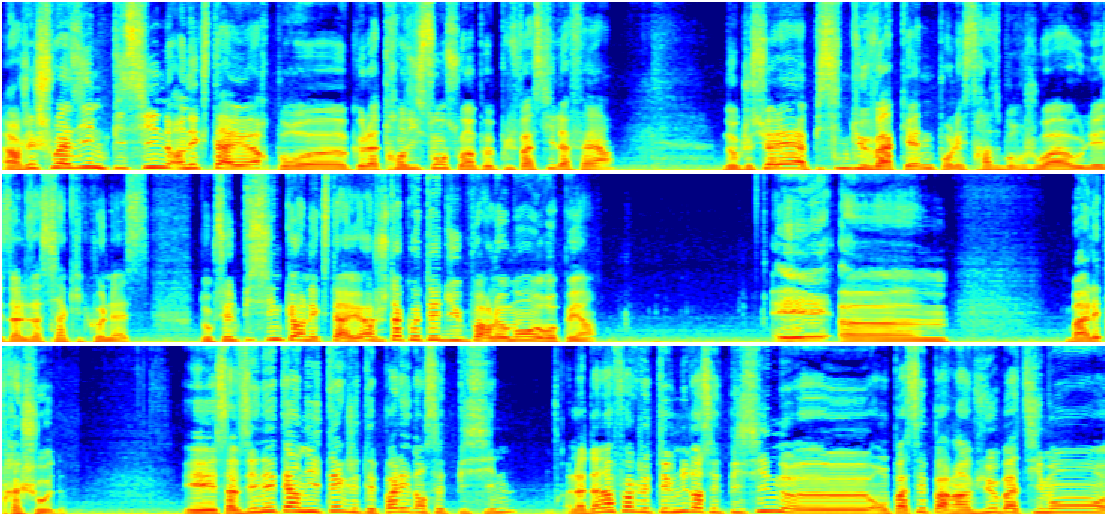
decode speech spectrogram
Alors j'ai choisi une piscine en extérieur pour euh, que la transition soit un peu plus facile à faire. Donc je suis allé à la piscine du Wacken pour les Strasbourgeois ou les Alsaciens qui connaissent. Donc c'est une piscine qui est en extérieur, juste à côté du Parlement européen. Et euh, bah, elle est très chaude. Et ça faisait une éternité que j'étais pas allé dans cette piscine. La dernière fois que j'étais venu dans cette piscine, euh, on passait par un vieux bâtiment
